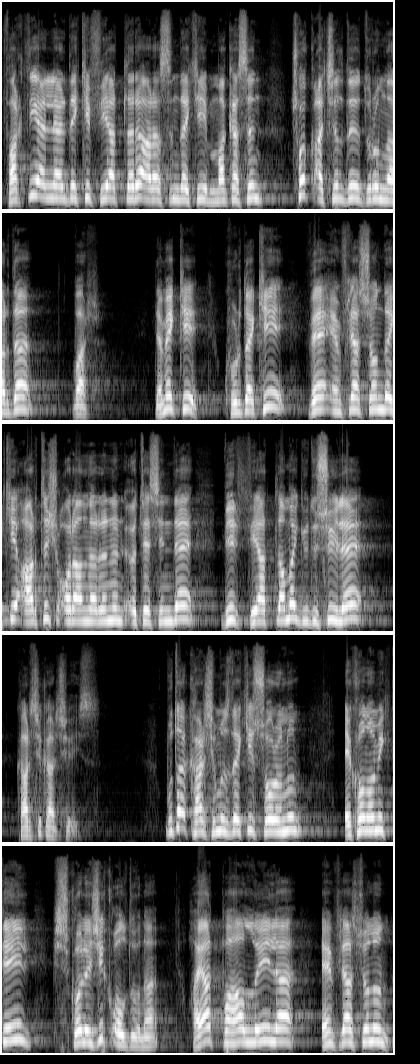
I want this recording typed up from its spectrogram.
farklı yerlerdeki fiyatları arasındaki makasın çok açıldığı durumlarda var. Demek ki kurdaki ve enflasyondaki artış oranlarının ötesinde bir fiyatlama güdüsüyle karşı karşıyayız. Bu da karşımızdaki sorunun ekonomik değil psikolojik olduğuna, hayat pahalılığıyla enflasyonun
